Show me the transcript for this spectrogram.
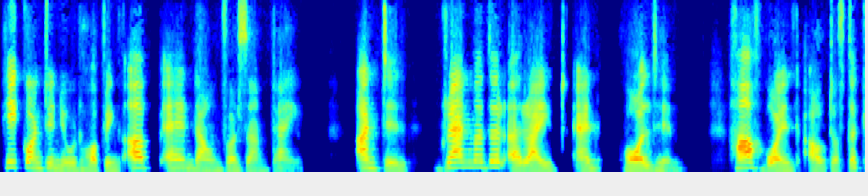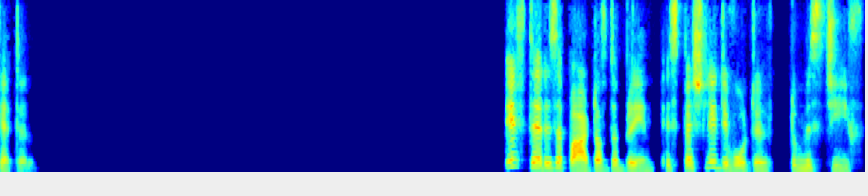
He continued hopping up and down for some time until grandmother arrived and hauled him, half boiled, out of the kettle. If there is a part of the brain especially devoted to mischief,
